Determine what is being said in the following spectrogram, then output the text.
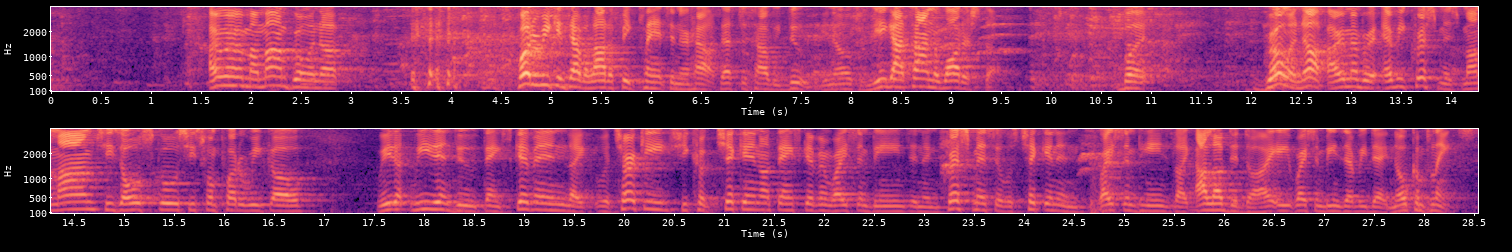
I remember my mom growing up. Puerto Ricans have a lot of fake plants in their house. That's just how we do, you know, we ain't got time to water stuff. But growing up, I remember every Christmas, my mom, she's old school, she's from Puerto Rico. We, we didn't do Thanksgiving like with turkey. She cooked chicken on Thanksgiving, rice and beans. And then Christmas, it was chicken and rice and beans. Like, I loved it though. I ate rice and beans every day. No complaints,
